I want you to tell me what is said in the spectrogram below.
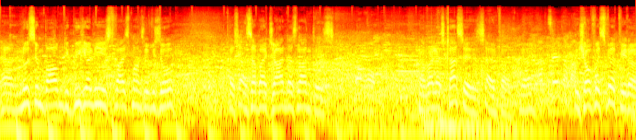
Herrn Nussenbaum die Bücher liest, weiß man sowieso, dass Aserbaidschan das Land ist. Warum? Na, weil das klasse ist einfach. Ja. Ich hoffe, es wird wieder.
